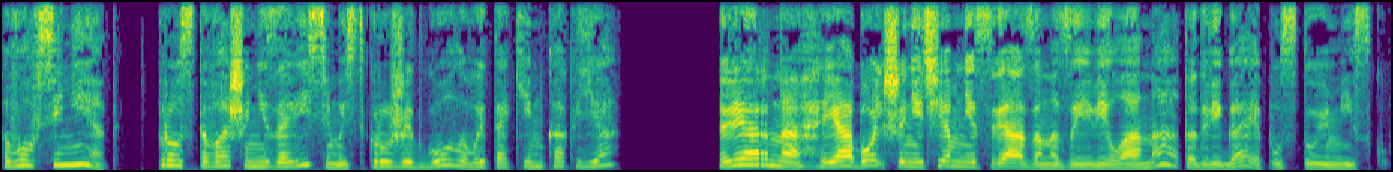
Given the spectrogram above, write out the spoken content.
«Вовсе нет, просто ваша независимость кружит головы таким, как я». «Верно, я больше ничем не связана», — заявила она, отодвигая пустую миску.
